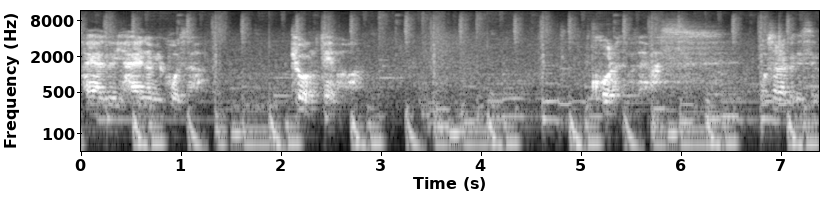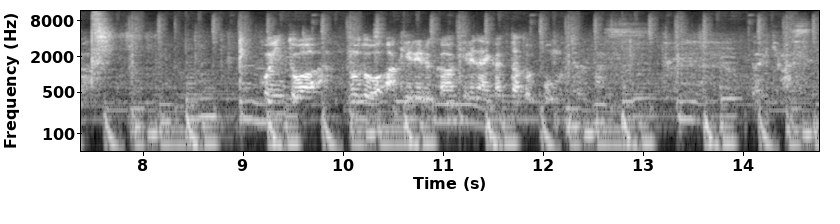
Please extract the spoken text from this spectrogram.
早食い早飲み講座。今日のテーマはコーラでございます。おそらくですがトは喉を開けれるか開けれないかだと思っております。いただきます。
